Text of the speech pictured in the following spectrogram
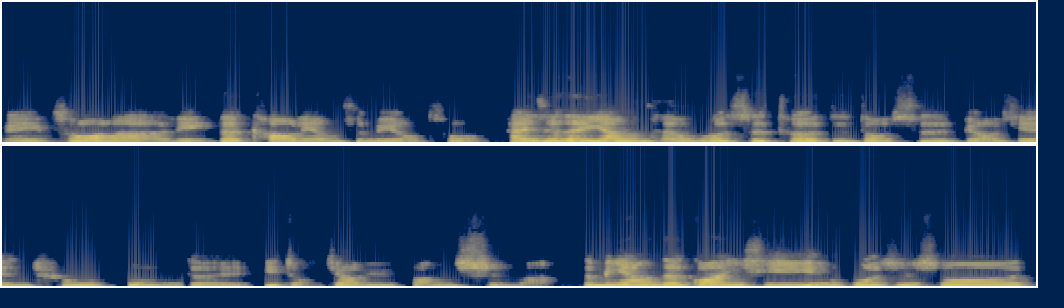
没错啦，你的考量是没有错。孩子的养成或是特质都是表现出父母的一种教育方式嘛。怎么样的关系，也或是说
